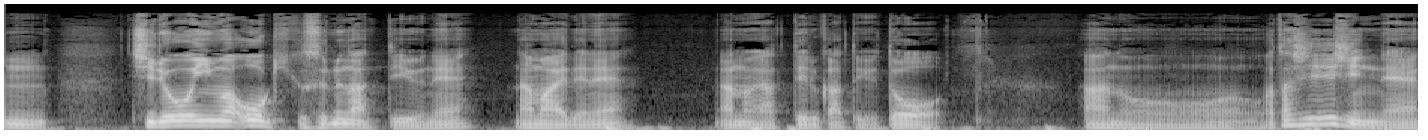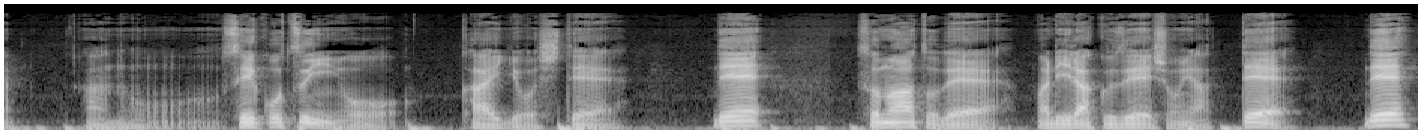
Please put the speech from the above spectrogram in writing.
うん、治療院は大きくするなっていうね、名前でね、あの、やってるかというと、あのー私自身ね、あのー整骨院を開業して、で、その後で、まあ、リラクゼーションやって、で、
